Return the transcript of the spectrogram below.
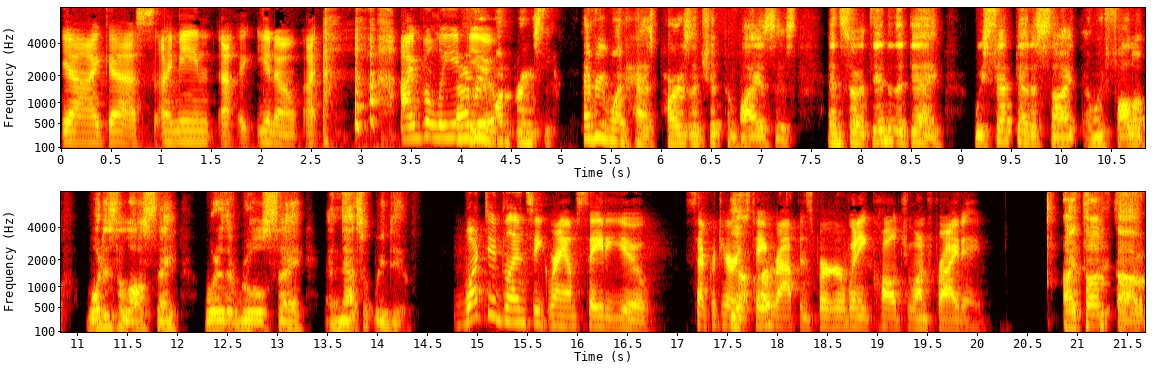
Yeah, I guess. I mean, uh, you know, I I believe everyone you. brings everyone has partisanship and biases. And so at the end of the day, we set that aside and we follow what does the law say? What do the rules say? And that's what we do. What did Lindsey Graham say to you, Secretary yeah, of State I, Raffensperger, when he called you on Friday? I thought uh,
